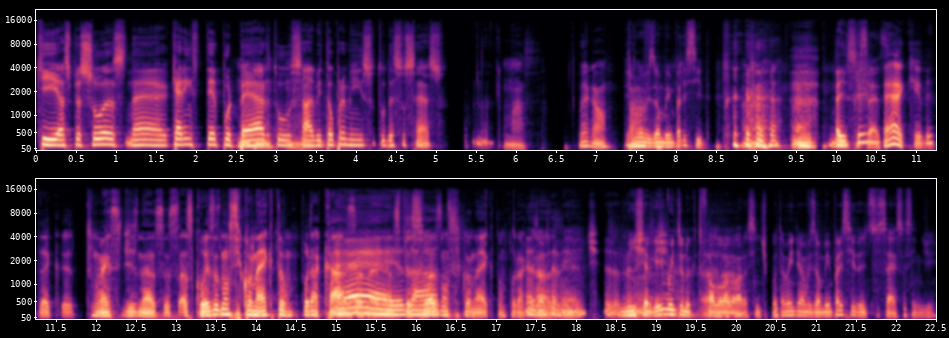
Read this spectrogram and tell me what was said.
que as pessoas, né, querem ter por perto, uhum. sabe? Então, pra mim, isso tudo é sucesso. Que massa. Legal. Tem Tá. uma visão bem parecida. Ah, É de isso sucesso. é. É, que como é que se diz, né? As, as coisas não se conectam por acaso, É, né? As exato. pessoas não se conectam por acaso. né? Exatamente. exatamente. Me enxerguei muito no que tu falou Aham. agora, assim, tipo, eu também tenho uma visão bem parecida de sucesso, assim, de né,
